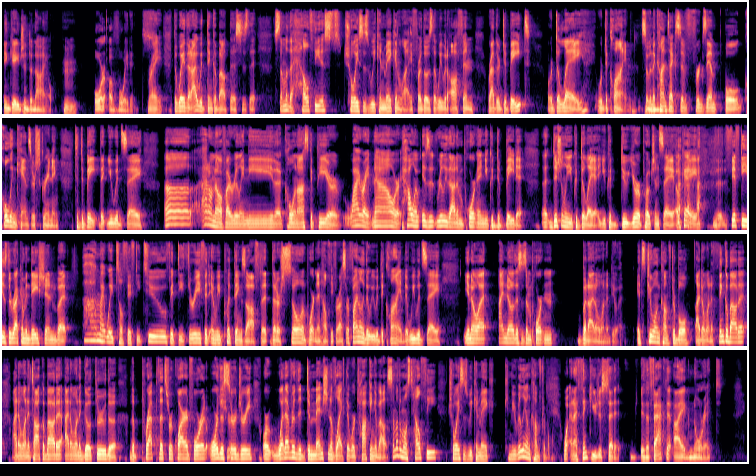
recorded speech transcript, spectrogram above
engage in denial. Hmm or avoidance. Right. The way that I would think about this is that some of the healthiest choices we can make in life are those that we would often rather debate or delay or decline. So in the mm. context of, for example, colon cancer screening, to debate that you would say, uh, I don't know if I really need a colonoscopy or why right now or how is it really that important? You could debate it. Additionally, you could delay it. You could do your approach and say, okay, 50 is the recommendation, but oh, I might wait till 52, 53, 50, and we put things off that, that are so important and healthy for us. Or finally, that we would decline, that we would say, you know what? I know this is important, but I don't want to do it. It's too uncomfortable. I don't want to think about it. I don't want to talk about it. I don't want to go through the, the prep that's required for it or the sure. surgery or whatever the dimension of life that we're talking about. Some of the most healthy choices we can make can be really uncomfortable. Well, and I think you just said it. The fact that I ignore it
